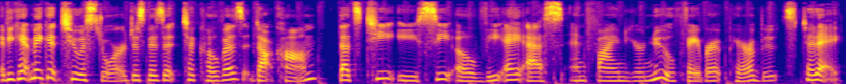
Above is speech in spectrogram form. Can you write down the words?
If you can't make it to a store, just visit tecovas.com. That's T E C O V A S and find your new favorite pair of boots today.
